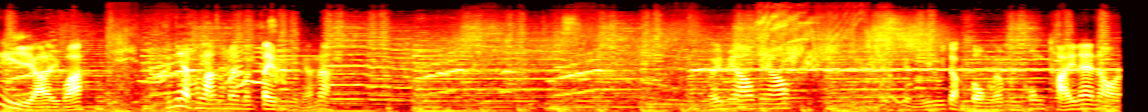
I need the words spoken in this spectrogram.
นี่อะไรวะเนี่ยพลังทำไมมันเต็มอย่างนั้นน่ะ เฮ้ยไม่เอาไม่เอาอย่างนี้รู้จักตรงแล้วมึงคงใช้แน่นอน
